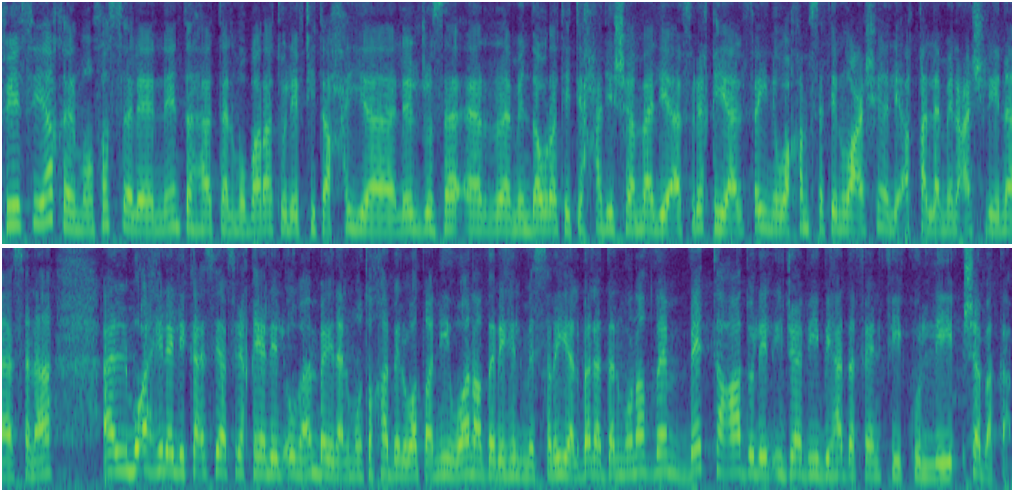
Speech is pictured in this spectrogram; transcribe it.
في سياق منفصل انتهت المباراة الافتتاحية للجزائر من دورة اتحاد شمال أفريقيا 2025 لأقل من 20 سنة. المؤهلة لكأس أفريقيا للأمم بين المنتخب الوطني ونظيره المصري البلد المنظم بالتعادل الإيجابي بهدف في كل شبكة.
